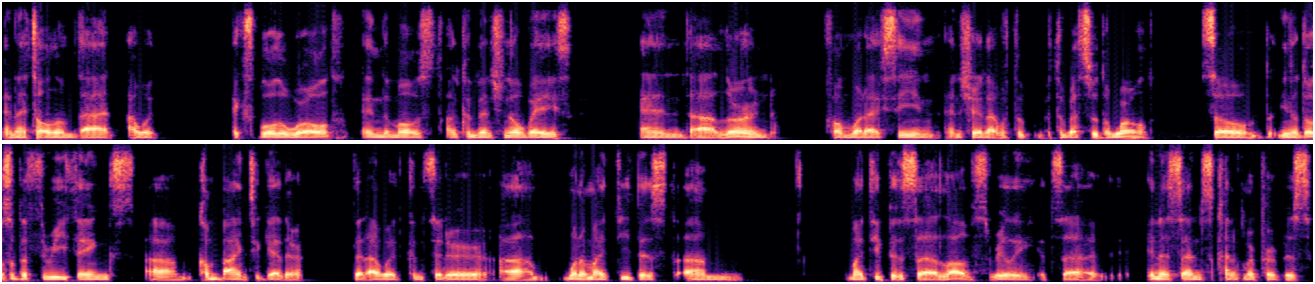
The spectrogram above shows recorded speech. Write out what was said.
And i told him that i would explore the world in the most unconventional ways and uh, learn from what i've seen and share that with the with the rest of the world so, you know, those are the three things um, combined together that I would consider um, one of my deepest, um, my deepest uh, loves. Really, it's uh, in a sense kind of my purpose,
